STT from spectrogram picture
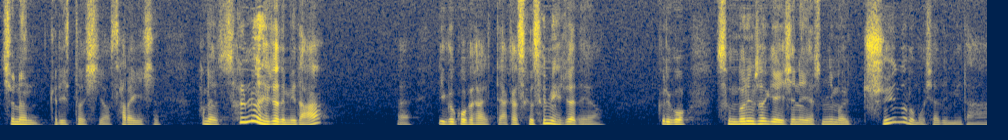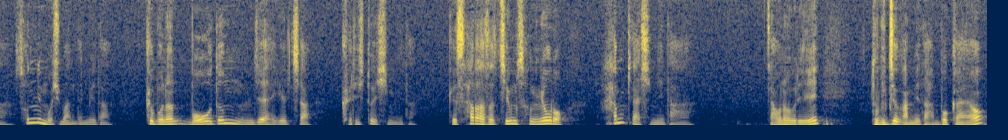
주는 그리스도시요 살아계신 하면 설명해 줘야 됩니다. 예, 이거 고백할 때 아까 그 설명해 줘야 돼요. 그리고 성도님 속에 계시는 예수님을 주인으로 모셔야 됩니다. 손님 모시면 안 됩니다. 그분은 모든 문제 해결자 그리스도이십니다. 그 살아서 지금 성령으로 함께 하십니다. 자, 오늘 우리 두 번째 갑니다. 한번 볼까요?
